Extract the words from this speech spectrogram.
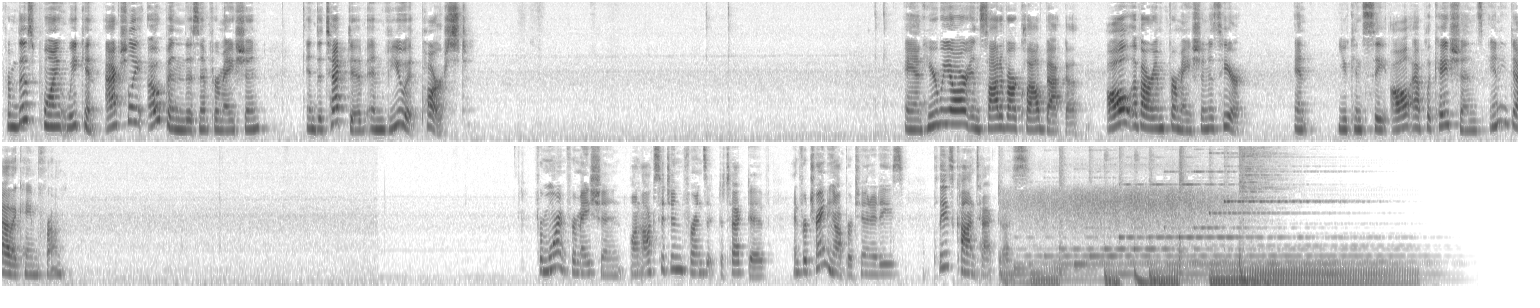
From this point, we can actually open this information in Detective and view it parsed. And here we are inside of our cloud backup. All of our information is here. And you can see all applications any data came from. For more information on Oxygen Forensic Detective, and for training opportunities, please contact us.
